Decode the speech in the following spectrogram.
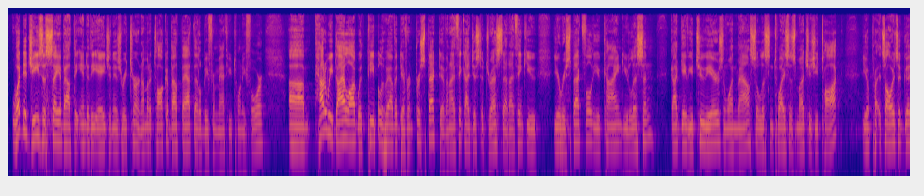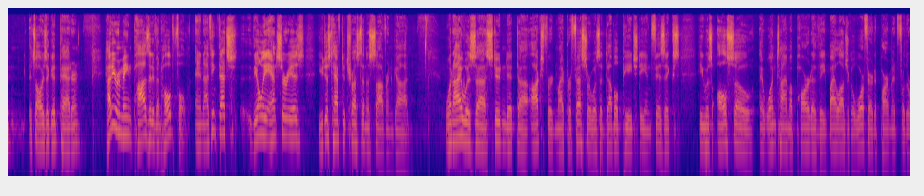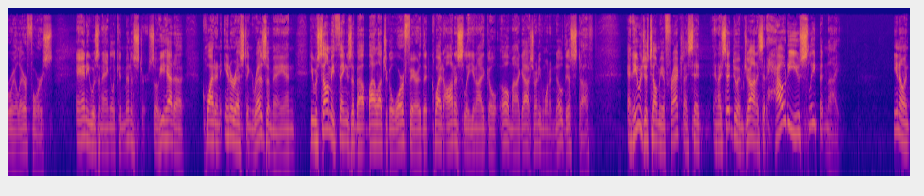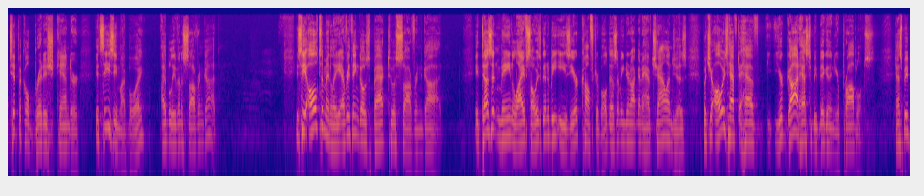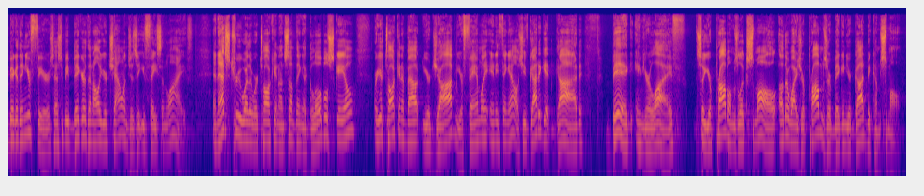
what did Jesus say about the end of the age and his return? I'm going to talk about that. That'll be from Matthew 24. Um, how do we dialogue with people who have a different perspective? And I think I just addressed that. I think you, you're respectful, you kind, you listen. God gave you two ears and one mouth, so listen twice as much as you talk. You'll, it's always a good it's always a good pattern. How do you remain positive and hopeful? And I think that's the only answer is you just have to trust in a sovereign God. When I was a student at uh, Oxford, my professor was a double PhD in physics. He was also at one time a part of the biological warfare department for the Royal Air Force, and he was an Anglican minister. So he had a quite an interesting resume. And he was telling me things about biological warfare that, quite honestly, you know, I go, oh my gosh, I don't even want to know this stuff. And he would just tell me a fraction. I said, and I said to him, John, I said, how do you sleep at night? You know, in typical British candor, it's easy, my boy. I believe in a sovereign God. You see, ultimately, everything goes back to a sovereign God. It doesn't mean life's always going to be easy or comfortable. It doesn't mean you're not going to have challenges, but you always have to have your God has to be bigger than your problems. Has to be bigger than your fears, has to be bigger than all your challenges that you face in life. And that's true whether we're talking on something a global scale or you're talking about your job, your family, anything else. You've got to get God big in your life so your problems look small. Otherwise, your problems are big and your God becomes small.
